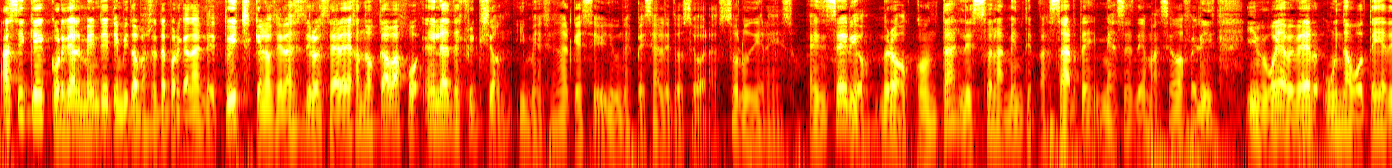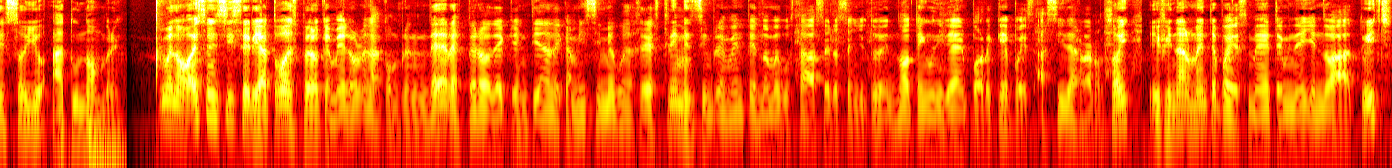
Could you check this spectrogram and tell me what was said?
Así que cordialmente te invito a pasarte por el canal de Twitch, que los enlaces te los estaré dejando acá abajo en la descripción. Y mencionar que se viene un especial de 12 horas, solo diré eso. En serio, bro, con solamente pasarte, me haces demasiado feliz y me voy a beber una botella de soyo a tu nombre. Y bueno, eso en sí sería todo, espero que me logren a comprender, espero de que entiendan de que a mí sí me gusta hacer streaming, simplemente no me gustaba hacerlos en YouTube, no tengo ni idea del por qué, pues así de raro soy. Y finalmente pues me terminé yendo a Twitch,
